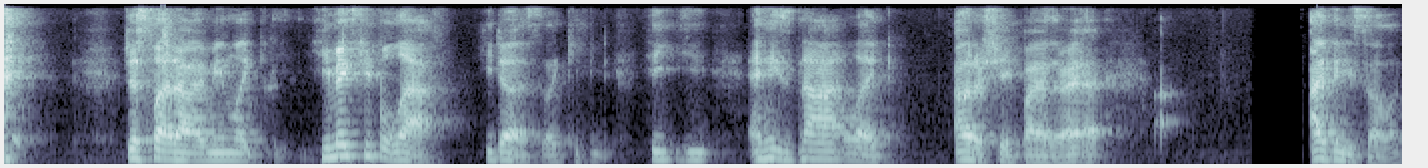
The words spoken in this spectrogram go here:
just flat out. I mean, like he makes people laugh. He does. Like he he, he and he's not like out of shape either. I I think he's solid.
